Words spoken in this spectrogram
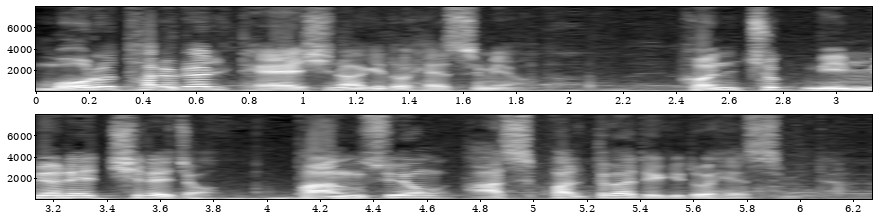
모르타르를 대신하기도 했으며 건축 밑면에 칠해져 방수용 아스팔트가 되기도 했습니다.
